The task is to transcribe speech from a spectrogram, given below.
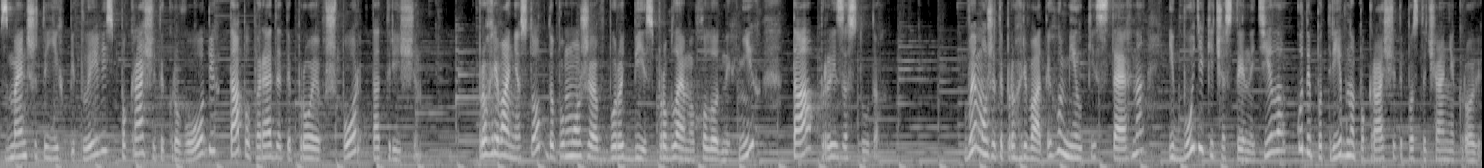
зменшити їх пітливість, покращити кровообіг та попередити прояв шпор та тріщин. Прогрівання стоп допоможе в боротьбі з проблемою холодних ніг та при застудах. Ви можете прогрівати гомілки, стегна і будь-які частини тіла, куди потрібно покращити постачання крові.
